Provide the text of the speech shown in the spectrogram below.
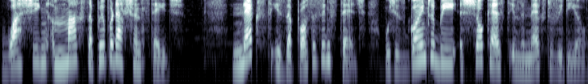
Washing marks the pre-production stage. Next is the processing stage, which is going to be showcased in the next video.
